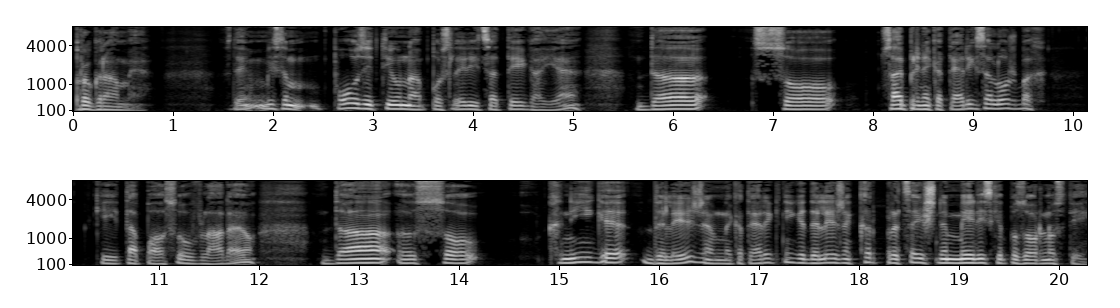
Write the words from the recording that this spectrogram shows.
programe. Zdaj, mislim, pozitivna posledica tega je, da so vsaj pri nekaterih založbah, ki ta posel vladajo, da so knjige deležne, nekatere knjige deležne kar precejšnje medijske pozornosti,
